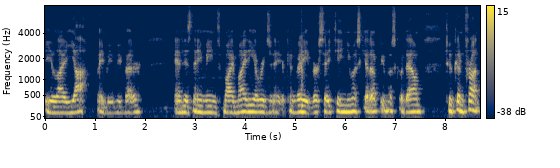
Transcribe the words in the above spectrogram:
Elijah, maybe be better. And his name means my mighty originator conveyed. Verse 18 You must get up, you must go down to confront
